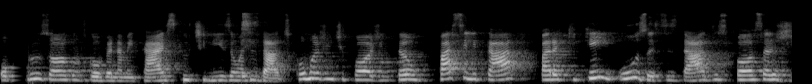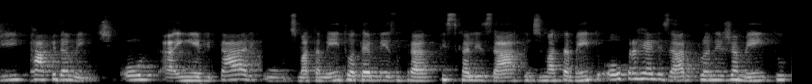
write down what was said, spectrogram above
ou para os órgãos governamentais que utilizam esses dados. Como a gente pode, então, facilitar para que quem usa esses dados possa agir rapidamente, ou em evitar o desmatamento, ou até mesmo para fiscalizar o desmatamento, ou para realizar o planejamento,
